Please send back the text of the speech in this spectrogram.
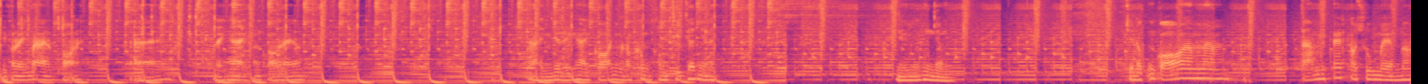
Thì có đánh ba nó có này đấy. đánh hai không có cái đấy đâu. À, hình như đánh hai có nhưng mà nó không không chi tiết như này. Nếu nhớ không nhầm. Thì nó cũng có um, 80 pet cao su mềm thôi.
